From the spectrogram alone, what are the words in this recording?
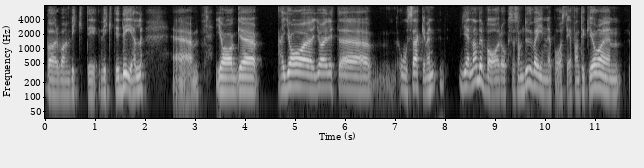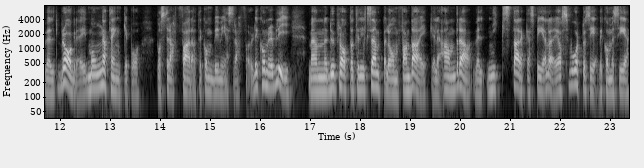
bör vara en viktig, viktig del. Eh, jag jag, jag är lite osäker, men gällande VAR också som du var inne på Stefan tycker jag är en väldigt bra grej. Många tänker på, på straffar, att det kommer bli mer straffar och det kommer det bli. Men du pratar till exempel om van Dijk eller andra väldigt nickstarka spelare. Jag har svårt att se att vi kommer se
